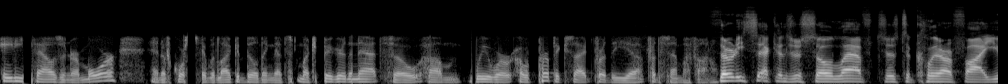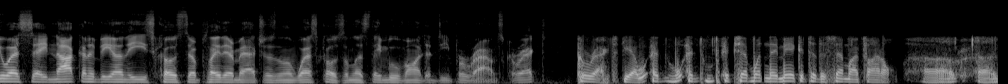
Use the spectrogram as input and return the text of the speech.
80,000 or more, and of course they would like a building that's much bigger than that. So um, we were a perfect site for the uh, for the semifinal. 30 seconds or so left just to clarify USA not going to be on the East Coast. They'll play their matches on the West Coast unless they move on to deeper rounds, correct? Correct. Yeah, w- w- except when they make it to the semifinal uh, uh,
